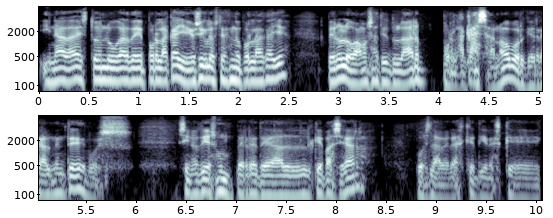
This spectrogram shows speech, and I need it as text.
Y nada, esto en lugar de por la calle, yo sí que lo estoy haciendo por la calle, pero lo vamos a titular por la casa, ¿no? Porque realmente, pues, si no tienes un perrete al que pasear, pues la verdad es que tienes que,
